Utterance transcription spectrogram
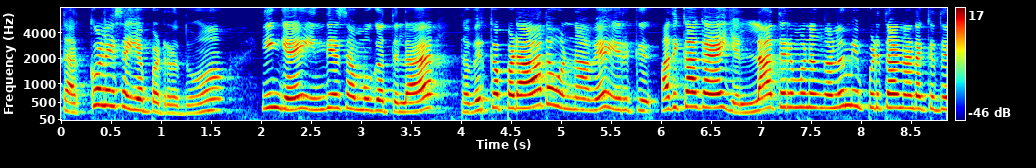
தற்கொலை செய்யப்படுறதும் இங்கே இந்திய சமூகத்தில் தவிர்க்கப்படாத ஒன்றாவே இருக்கு. அதுக்காக எல்லா திருமணங்களும் இப்படித்தான் நடக்குது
